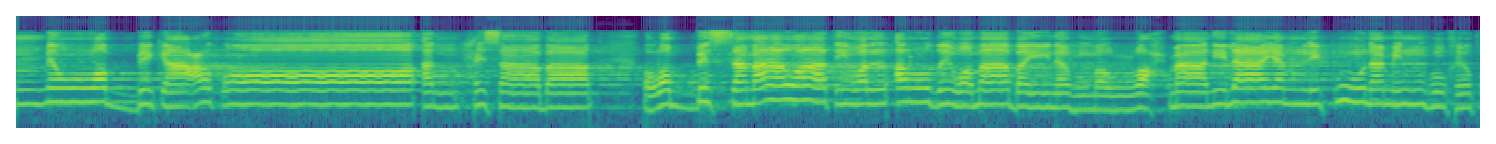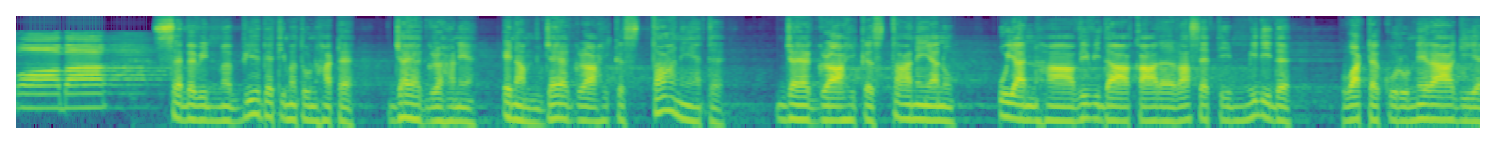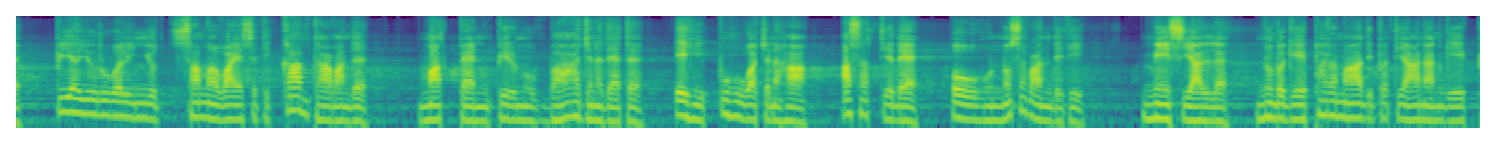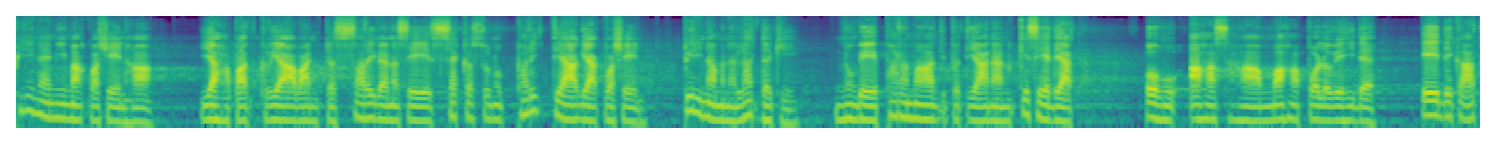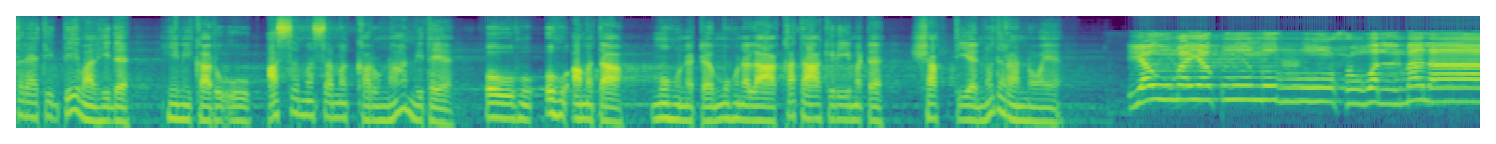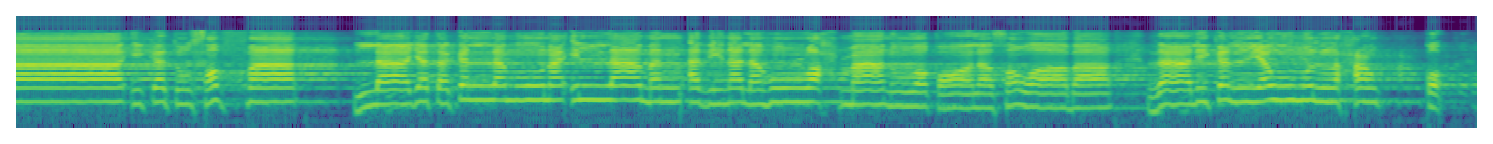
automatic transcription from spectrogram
ربك عطاء حسابا رب السماوات والأرض وما بينهما الرحمن لا يملكون منه خطابا සැබවින්ම බියබැතිමතුන් හට ජයග්‍රහණය එනම් ජයග්‍රාහික ස්ථානය ඇත ජයග්‍රාහික ස්ථානය යනු උයන් හා විවිධාකාර රසැති මිදිද වටකුරු නෙරාගිය පියයුරුවලින් යුත් සම වයසැති කාන්තාවන්ද මත් පැන් පිරුණු භාජනද ඇත එහි පුහු වචන හා අසත්‍යදෑ ඔවුහු නොසවන් දෙති. මේ සියල්ල නුබගේ පරමාධිපතියානන්ගේ පිරිනැමීමක් වශයෙන් හා යහපත් ක්‍රියාවන්ට සරිලනසේ සැකසුණු පරිත්‍යාගයක් වශයෙන් පිරිනමන ලද්දකි. නුබේ පරමාධිපතියානන් කෙසේ දෙයක් ඔහු අහස් හා මහපොළොවෙහිද ඒ දෙක අතර ඇති දේවල්හිද හිමිකරු වූ අසමසම කරුණාන්විතය ඔවුහු ඔහු අමතා මුහුණට මුහුණලා කතා කිරීමට ශක්තිය නොදරන්නෝය. يوم يقوم الروح والملائكة صفا لا يتكلمون إلا من أذن له الرحمن وقال صوابا ذلك اليوم الحق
